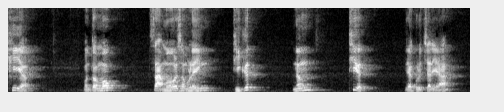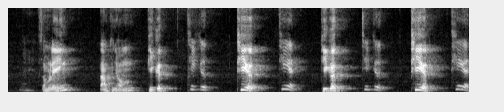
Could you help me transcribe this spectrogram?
ខៀបន្តមកសាក់មើលសំឡេងធីគិតនិងធៀតអ្នកគ្រូចារ្យាសំឡេងតាមខ្ញុំធីគិតធីគិតធៀតធៀតធីគិតធីគិតធៀតធៀត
